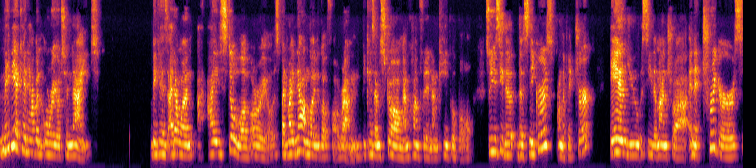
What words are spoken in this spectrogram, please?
Maybe I can have an Oreo tonight because I don't want, I still love Oreos, but right now I'm going to go for a run because I'm strong, I'm confident, I'm capable. So you see the, the sneakers on the picture and you see the mantra and it triggers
